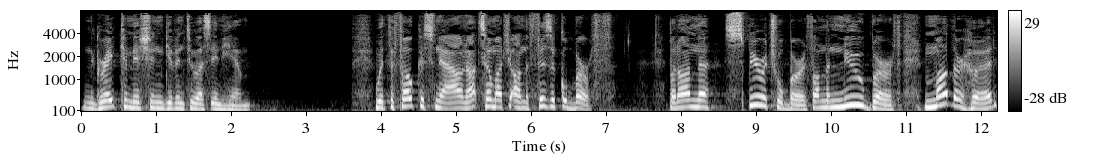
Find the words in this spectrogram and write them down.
and the great commission given to us in Him, with the focus now not so much on the physical birth, but on the spiritual birth, on the new birth. Motherhood,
